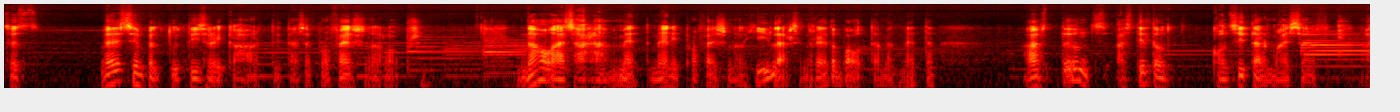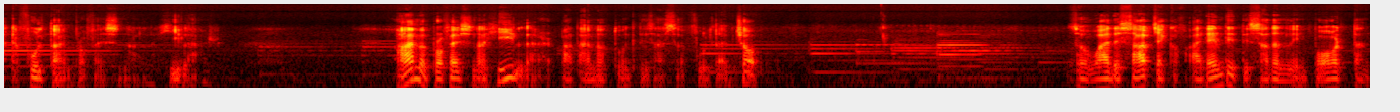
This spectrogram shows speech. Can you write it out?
So it's very simple to disregard it as a professional option. Now as I have met many professional healers and read about them and met them, I don't I still don't consider myself like a full-time professional healer. I'm a professional healer, but I'm not doing this as a full-time job. So why the subject of identity is suddenly important?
